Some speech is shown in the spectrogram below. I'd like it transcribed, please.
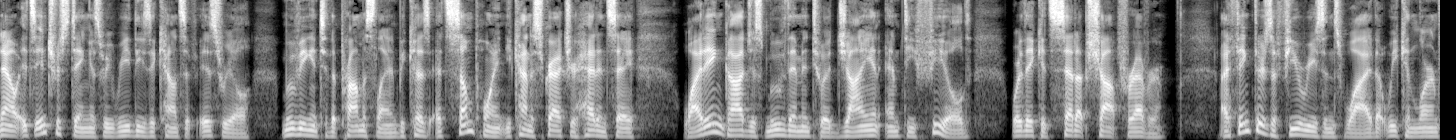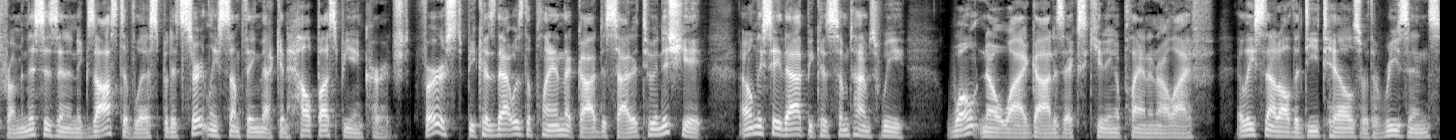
Now, it's interesting as we read these accounts of Israel moving into the promised land because at some point you kind of scratch your head and say, why didn't God just move them into a giant empty field where they could set up shop forever? I think there's a few reasons why that we can learn from, and this isn't an exhaustive list, but it's certainly something that can help us be encouraged. First, because that was the plan that God decided to initiate. I only say that because sometimes we won't know why God is executing a plan in our life, at least not all the details or the reasons,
